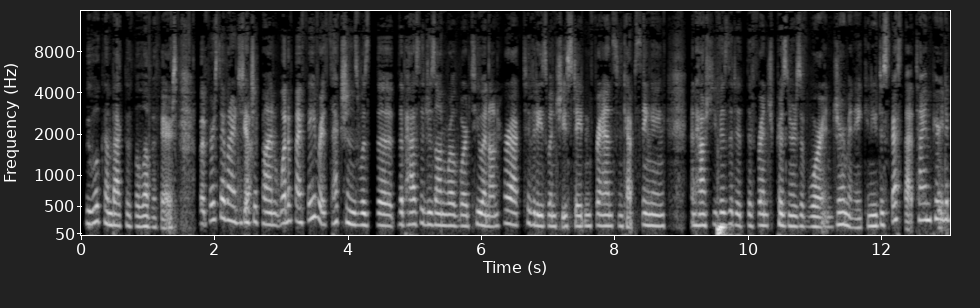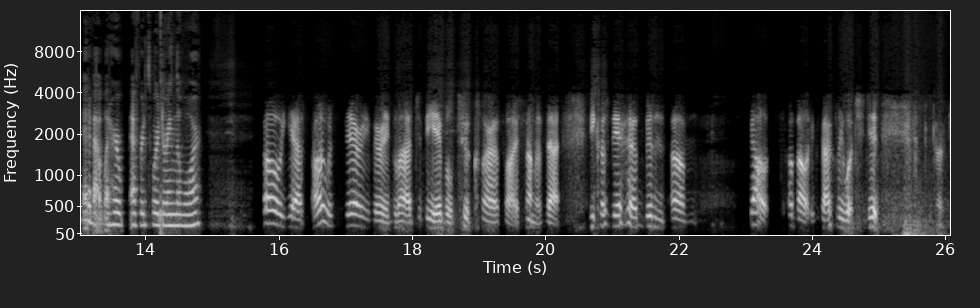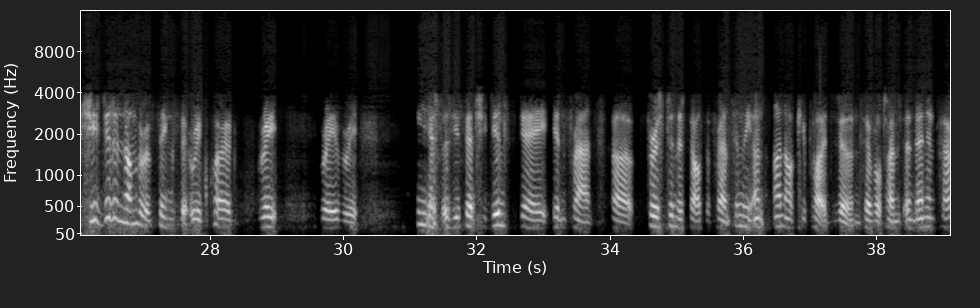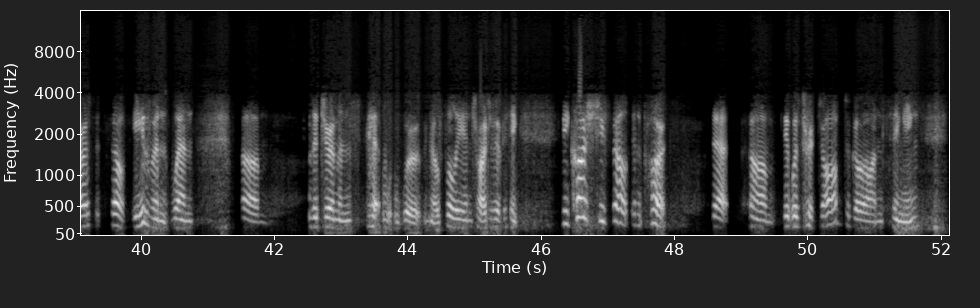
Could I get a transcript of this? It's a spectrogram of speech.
We will come back to the love affairs. But first, I wanted to touch yeah. upon one of my favorite sections was the, the passages on World War II and on her activities when she stayed in France and kept singing and how she visited the French prisoners of war in Germany. Can you discuss that time period a bit about what her efforts were during the war? Oh, yes. I was very, very glad to be able to clarify some of that because there have been um, doubts about exactly what she did. She did a number of things that required great bravery. Yes, as you said, she did stay in France, uh, first in the south of France, in the un- unoccupied zone several times, and then in Paris itself, even when um, the Germans were, you know, fully in charge of everything, because she felt in part that um, it was her job to go on singing,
